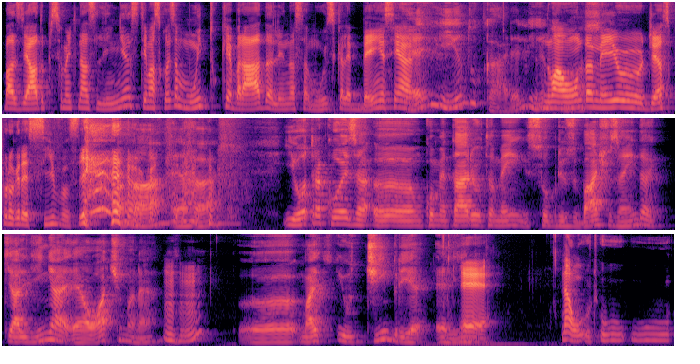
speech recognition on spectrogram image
baseado principalmente nas linhas. Tem umas coisas muito quebradas ali nessa música, ela é bem assim... É lindo, cara, é lindo. Numa onda nossa. meio jazz progressivo, assim. Aham, aham. E outra coisa, uh, um comentário também sobre os baixos ainda, que a linha é ótima, né? Uhum. Uh, mas e o timbre é, é lindo. É. Não, o, o, o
